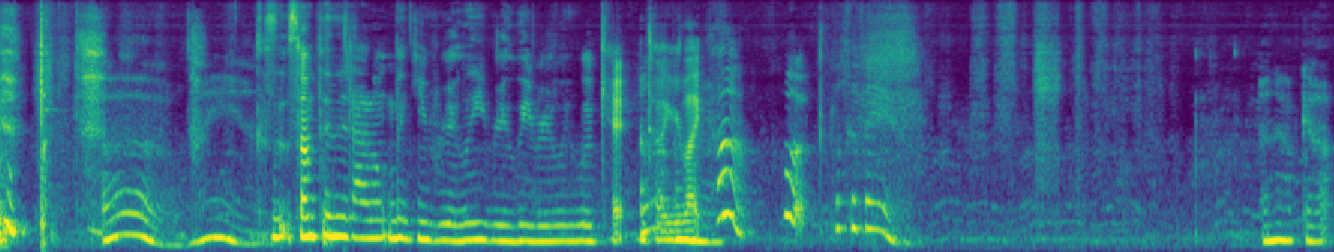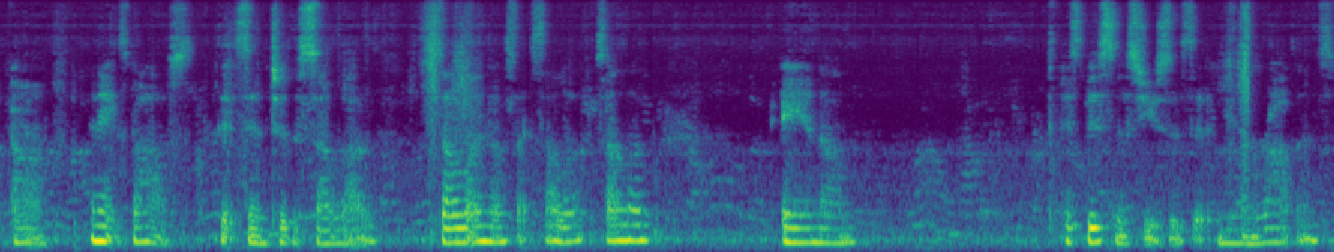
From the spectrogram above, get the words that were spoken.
road. Oh man, 'Cause it's something that I don't think you really, really, really look at until you're like, Uh-uh. huh, look. look at that. And I've got uh, an ex-boss that's into the solo, solo. I was like solo, solo, and um, his business uses it in Warner Robins,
